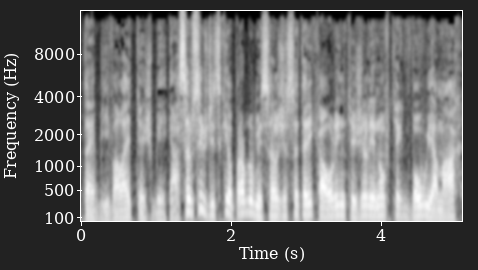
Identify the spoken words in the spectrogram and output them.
té bývalé těžby. Já jsem si vždycky opravdu myslel, že se tedy kaolín těžil jenom v těch dvou jamách,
